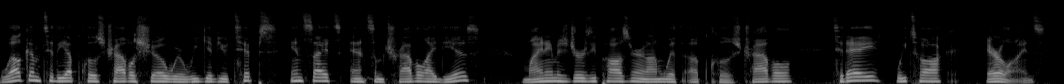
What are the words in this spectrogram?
Welcome to the Up Close Travel Show, where we give you tips, insights, and some travel ideas. My name is Jersey Posner, and I'm with Up Close Travel. Today, we talk airlines.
